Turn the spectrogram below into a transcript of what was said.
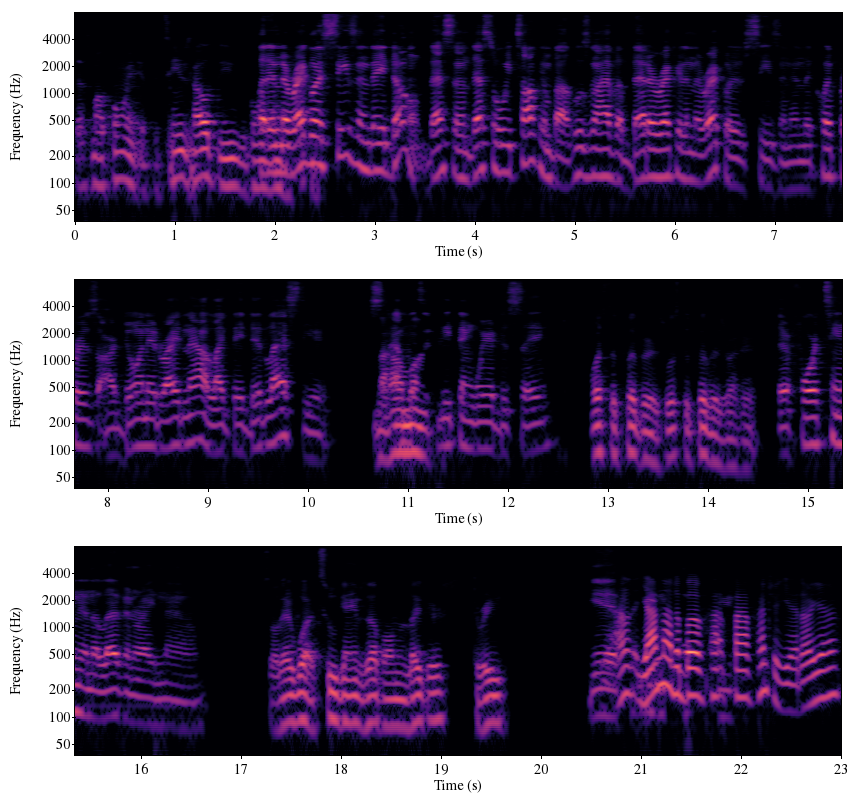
That's my point. If the team's healthy, we're going But in the regular season, they don't. That's um, that's what we're talking about. Who's gonna have a better record in the regular season? And the Clippers are doing it right now, like they did last year. So how much? anything weird to say. What's the Clippers? What's the Clippers record? They're 14 and 11 right now. So they're what two games up on the Lakers? Three. Yeah, I don't- y'all not above five hundred yet, are y'all?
